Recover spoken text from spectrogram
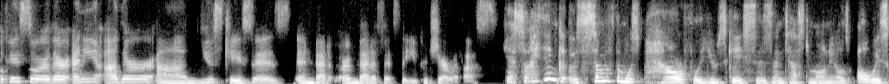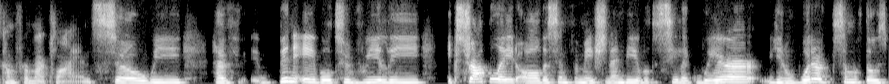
Okay, so are there any other um, use cases and, be- and benefits that you could share with us? Yes, I think some of the most powerful use cases and testimonials always come from our clients. So we have been able to really extrapolate all this information and be able to see like where, you know, what are some of those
